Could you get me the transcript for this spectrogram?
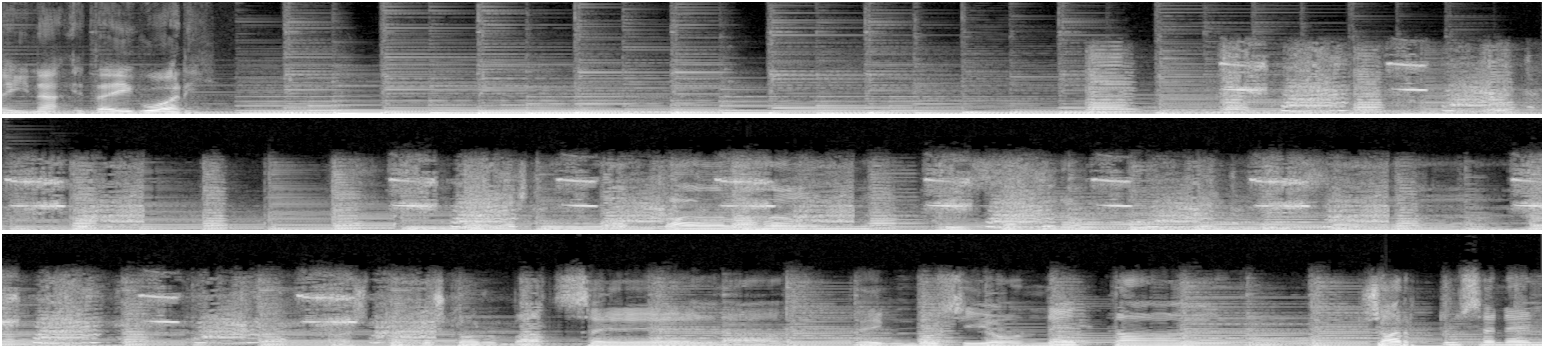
lehina eta egoari. balahan izatera zuen izan. Azteko eskor bat zela emozionetan, sartu zenen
